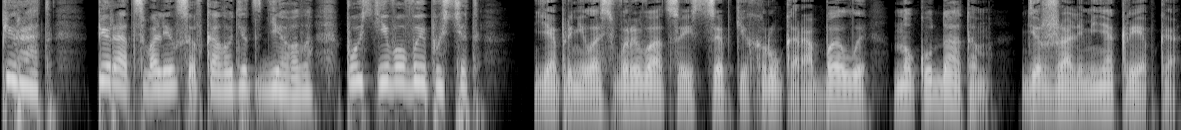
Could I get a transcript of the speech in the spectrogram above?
«Пират! Пират свалился в колодец дьявола! Пусть его выпустят!» Я принялась вырываться из цепких рук Арабеллы, но куда там? Держали меня крепко.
